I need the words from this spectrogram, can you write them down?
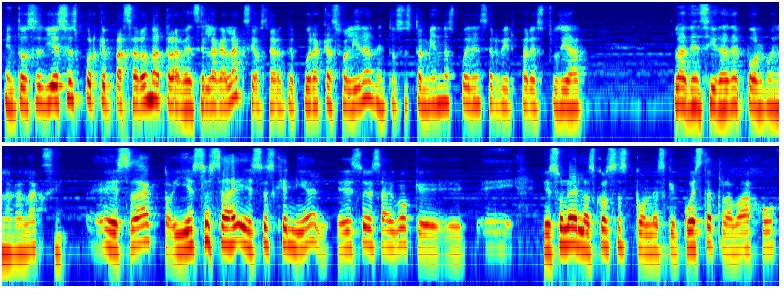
Entonces, y eso es porque pasaron a través de la galaxia, o sea, de pura casualidad. Entonces también nos pueden servir para estudiar la densidad de polvo en la galaxia. Exacto, y eso es, eso es genial. Eso es algo que eh, es una de las cosas con las que cuesta trabajo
